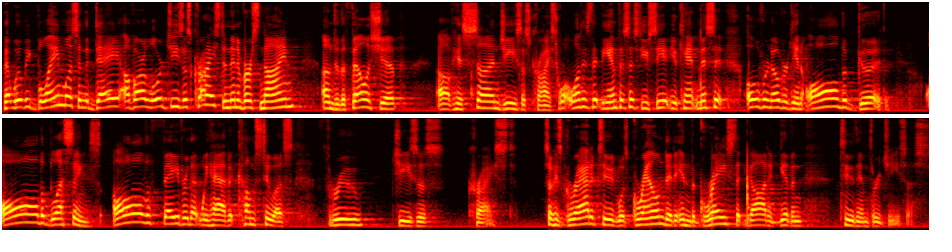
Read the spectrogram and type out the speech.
that we'll be blameless in the day of our Lord Jesus Christ. And then in verse 9, unto the fellowship of his son Jesus Christ. What, what is it? The emphasis? You see it, you can't miss it. Over and over again, all the good, all the blessings, all the favor that we have, it comes to us through Jesus Christ. So his gratitude was grounded in the grace that God had given to them through Jesus.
